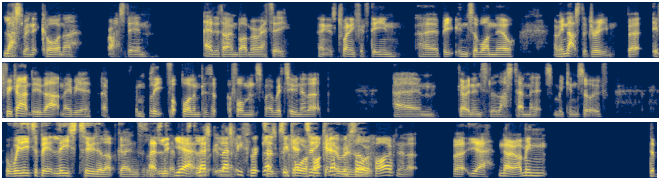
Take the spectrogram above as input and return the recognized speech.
Last minute corner, thrust in, headed home by Moretti. I think it's 2015, uh, beat Inter 1 0. I mean, that's the dream. But if we can't do that, maybe a, a complete footballing performance where we're 2 0 up um, going into the last 10 minutes and we can sort of. Well, we need to be at least two 0 up going into the last le- 10 yeah, minutes, let's we? let's be three, let's to be four or to five, get a be four or five nil up. But yeah, no, I mean the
